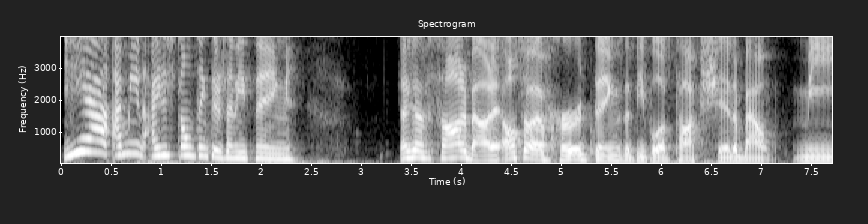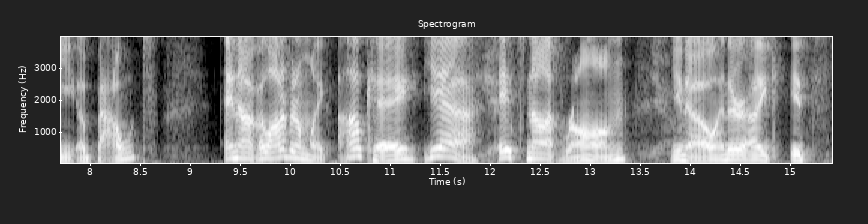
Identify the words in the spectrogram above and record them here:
Yeah, I mean, I just don't think there's anything. Like I've thought about it. Also, I've heard things that people have talked shit about me about, and uh, a lot of it, I'm like, okay, yeah, it's not wrong, you know. And they're like, it's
